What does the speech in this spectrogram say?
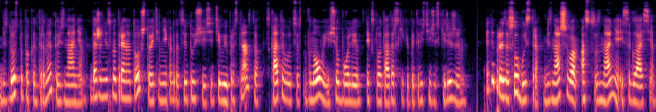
без доступа к интернету и знаниям, даже несмотря на то, что эти некогда цветущие сетевые пространства скатываются в новый, еще более эксплуататорский капиталистический режим. Это произошло быстро, без нашего осознания и согласия.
